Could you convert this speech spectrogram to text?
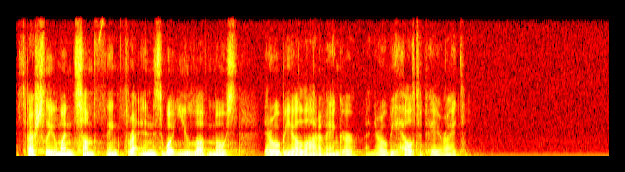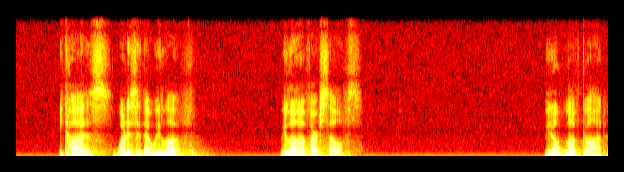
especially when something threatens what you love most, there will be a lot of anger and there will be hell to pay, right? Because what is it that we love? We love ourselves. We don't love God.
